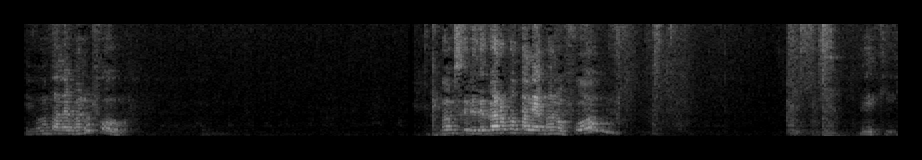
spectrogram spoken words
E vamos estar tá levando fogo. Vamos, querida, agora eu vou estar tá levando fogo. Vem aqui.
